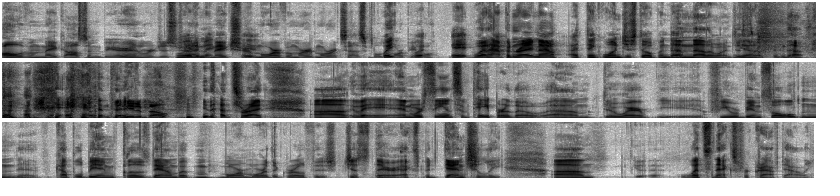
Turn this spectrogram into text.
All of them make awesome beer, and we're just trying to make sure Wait. more of them are more accessible Wait, to more What- people. it, What happened right now? I think one just opened up. Another one just Yeah. opened up. and You need a bell. That's right. Uh, and we're seeing some taper though, um, to where y- fewer being sold and a couple being closed down, but more and more the growth is just there exponentially. Um, what's next for Craft Alley?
